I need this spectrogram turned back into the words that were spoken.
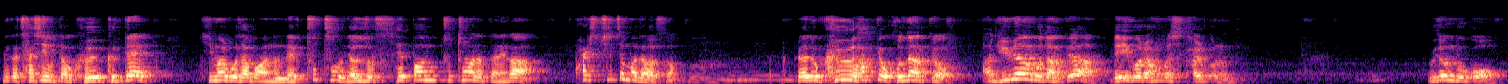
그러니까 자신이 없다고 그, 그때 기말고사 봐왔는데 투투 연속 세 번 투투 맞았던 애가 87점 맞아왔어. 그래가지고 그 학교 고등학교 아 유명한 고등학교야. 네이버를 한 번씩 달구는. 의정부고.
